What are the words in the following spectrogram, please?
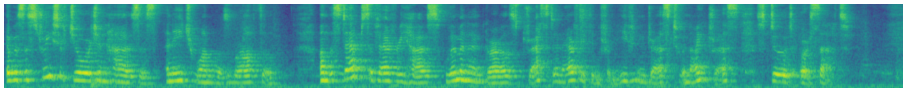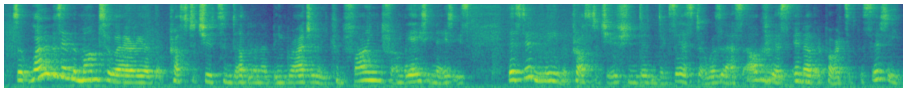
It was a street of Georgian houses, and each one was a brothel. On the steps of every house, women and girls dressed in everything from evening dress to a night dress stood or sat. So while it was in the Monto area that prostitutes in Dublin had been gradually confined from the 1880s, this didn't mean that prostitution didn't exist or was less obvious in other parts of the city.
